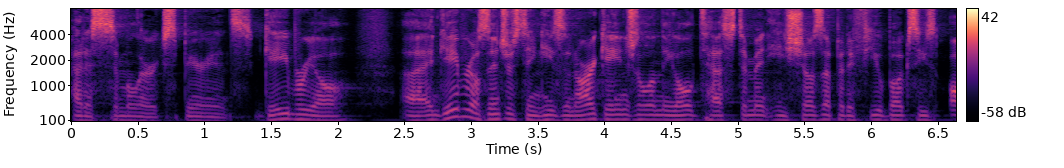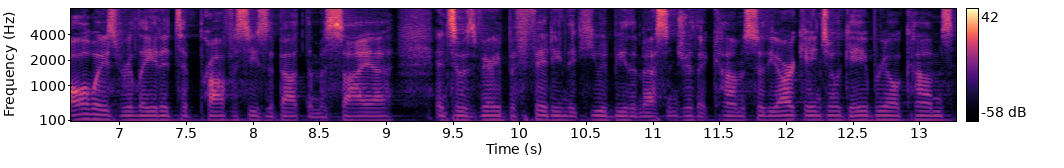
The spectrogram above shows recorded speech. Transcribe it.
had a similar experience. Gabriel, uh, and Gabriel's interesting. He's an archangel in the Old Testament. He shows up in a few books. He's always related to prophecies about the Messiah. And so it's very befitting that he would be the messenger that comes. So the archangel Gabriel comes.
